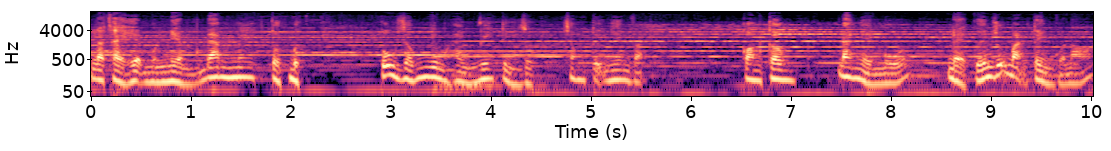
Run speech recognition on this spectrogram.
là thể hiện một niềm đam mê tột bực cũng giống như một hành vi tình dục trong tự nhiên vậy con công đang nhảy múa để quyến rũ bạn tình của nó.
